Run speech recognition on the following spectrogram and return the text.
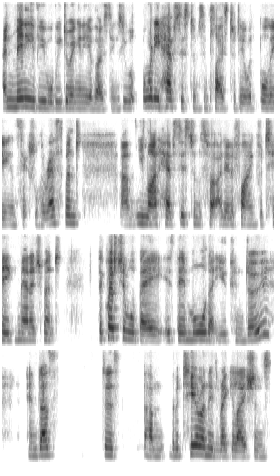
And many of you will be doing any of those things. You will already have systems in place to deal with bullying and sexual harassment. Um, you might have systems for identifying fatigue management. The question will be, is there more that you can do? And does, does um, the material in these regulations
